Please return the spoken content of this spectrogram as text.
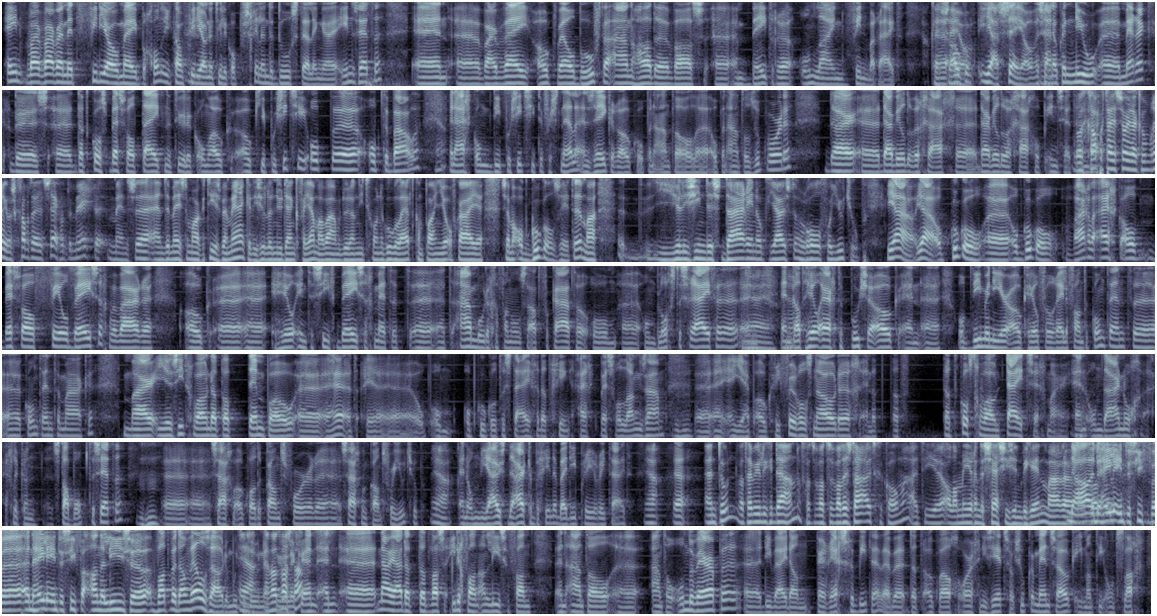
Eén, waar, waar wij met video mee begonnen. Je kan video natuurlijk op verschillende doelstellingen inzetten. En uh, waar wij ook wel behoefte aan hadden, was uh, een betere online vindbaarheid. Okay, uh, ook, ja, SEO. We zijn ook een nieuw uh, merk. Dus uh, dat kost best wel tijd natuurlijk om ook, ook je positie op, op te bouwen. Ja. En eigenlijk om die positie te versnellen. En zeker ook op een aantal, op een aantal zoekwoorden. Daar, uh, daar, wilden we graag, uh, daar wilden we graag op inzetten. Wat grappig, sorry dat ik ontbreek, maar grappig dat je het zegt. Want de meeste mensen en de meeste marketeers bij merken, die zullen nu denken van ja, maar waarom doe je dan niet gewoon een Google Ad campagne of ga je zeg maar op Google zitten? Maar uh, jullie zien dus daarin ook juist een rol voor YouTube. Ja, ja op, Google, op Google waren we eigenlijk al best wel veel bezig. We waren ook uh, uh, heel intensief bezig met het, uh, het aanmoedigen van onze advocaten om, om blogs te schrijven. En, ja, ja, en ja. dat heel erg te pushen ook. En op die manier ook heel veel relevante content, content te maken. Maar je ziet gewoon dat dat tempo hè, het, op, om op Google te stijgen, dat ging eigenlijk best wel langzaam. Mm -hmm. en, en, je hebt ook referrals nodig. En dat, dat, dat kost gewoon tijd, zeg maar. En ja. om daar nog eigenlijk een, een stap op te zetten, mm -hmm. uh, uh, zagen we ook wel de kans voor, uh, zagen we een kans voor YouTube. Ja. En om juist daar te beginnen bij die prioriteit. Ja. ja. En toen, wat hebben jullie gedaan? Of wat, wat, wat is daar uitgekomen uit die alarmerende sessies in het begin? Maar, nou, wat, een, hele intensieve, een hele intensieve analyse wat we dan wel zouden moeten ja. doen. En wat was dat? En, en nou ja, dat, dat was in ieder geval een analyse van een aantal, aantal onderwerpen die wij dan per rechtsgebied hebben. We hebben dat ook wel georganiseerd. Zo zoeken mensen ook. Iemand die ontslag,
